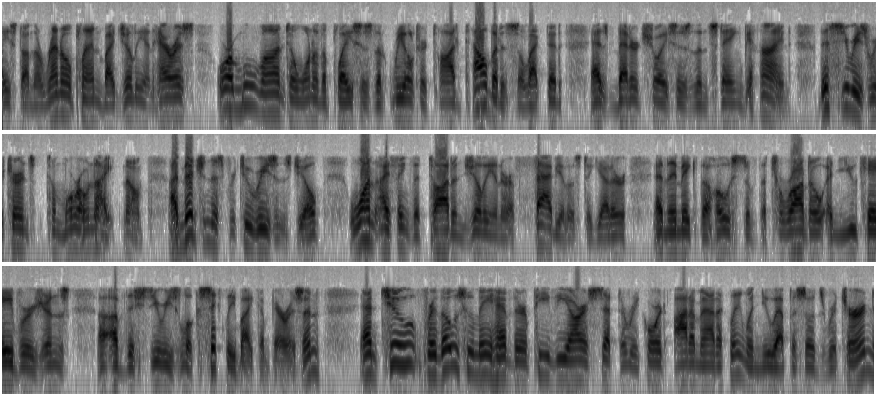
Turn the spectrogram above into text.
based on the reno plan by Jillian Harris, or move on to one of the places that realtor Todd Talbot has selected as better choices than staying behind. This series returns tomorrow night. Now, I mention this for two reasons, Jill. One, I think that Todd and Jillian are fabulous together, and they make the hosts of the Toronto and UK versions uh, of this series look sickly by comparison. And two, for those who may have their PVR set to record automatically when new episodes return,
